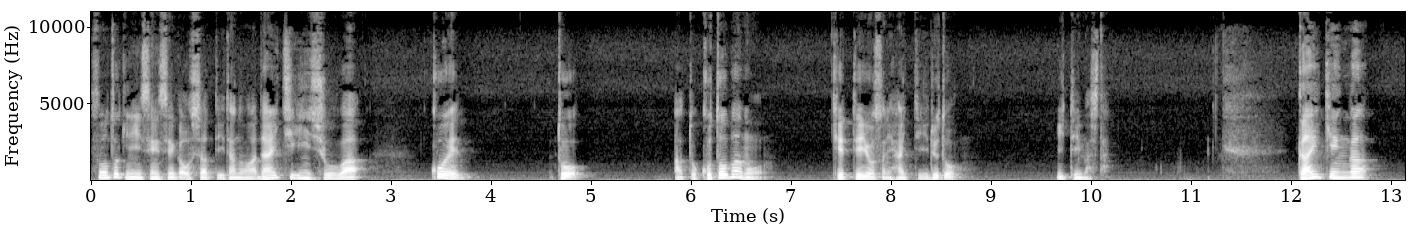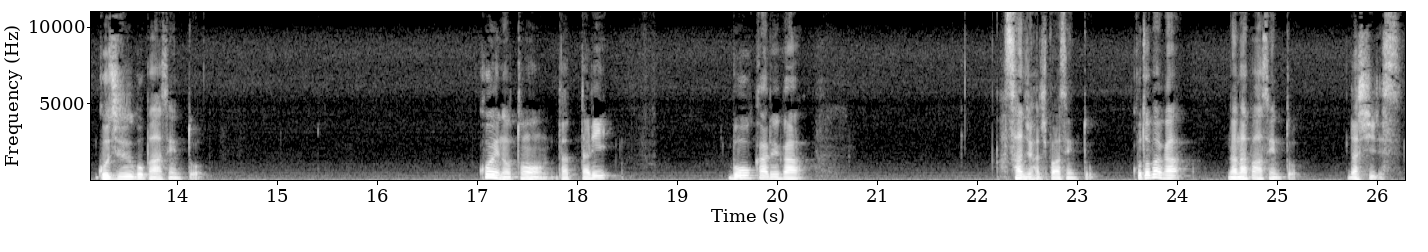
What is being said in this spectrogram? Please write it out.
その時に先生がおっしゃっていたのは第一印象は声とあと言葉も決定要素に入っていると言っていました。外見が55%声のトーンだったりボーカルが38%言葉が7%らしいです。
